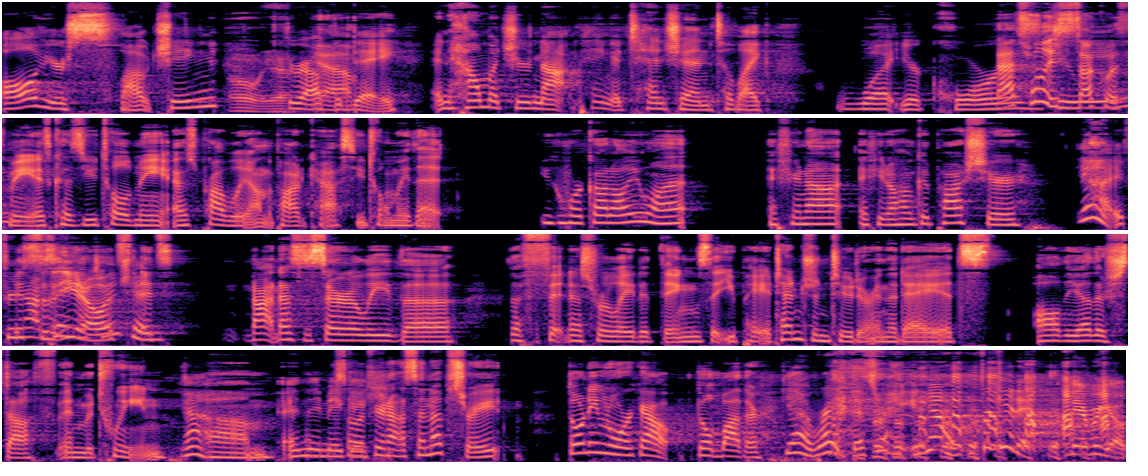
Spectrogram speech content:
all of your slouching oh, yeah. throughout Yeah. the day and how much you're not paying attention to like what your core That's really stuck with me is because you told me, I was probably on the podcast, you told me that you can work out all you want. If you're not, if you don't have good posture, Yeah, if you're it's, not paying you know, it's, attention. it's not necessarily the, the fitness related things that you pay attention to during the day. It's all the other stuff in between. Yeah. Um, And they make so if you're not sitting up straight, don't even work out. Don't bother. yeah, right. That's right. Yeah, forget it. There we go.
